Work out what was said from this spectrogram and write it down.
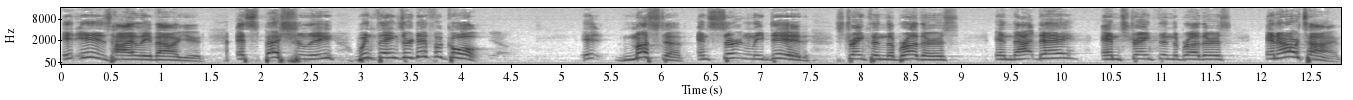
it is highly valued, especially when things are difficult. It must have and certainly did strengthen the brothers in that day and strengthen the brothers in our time.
